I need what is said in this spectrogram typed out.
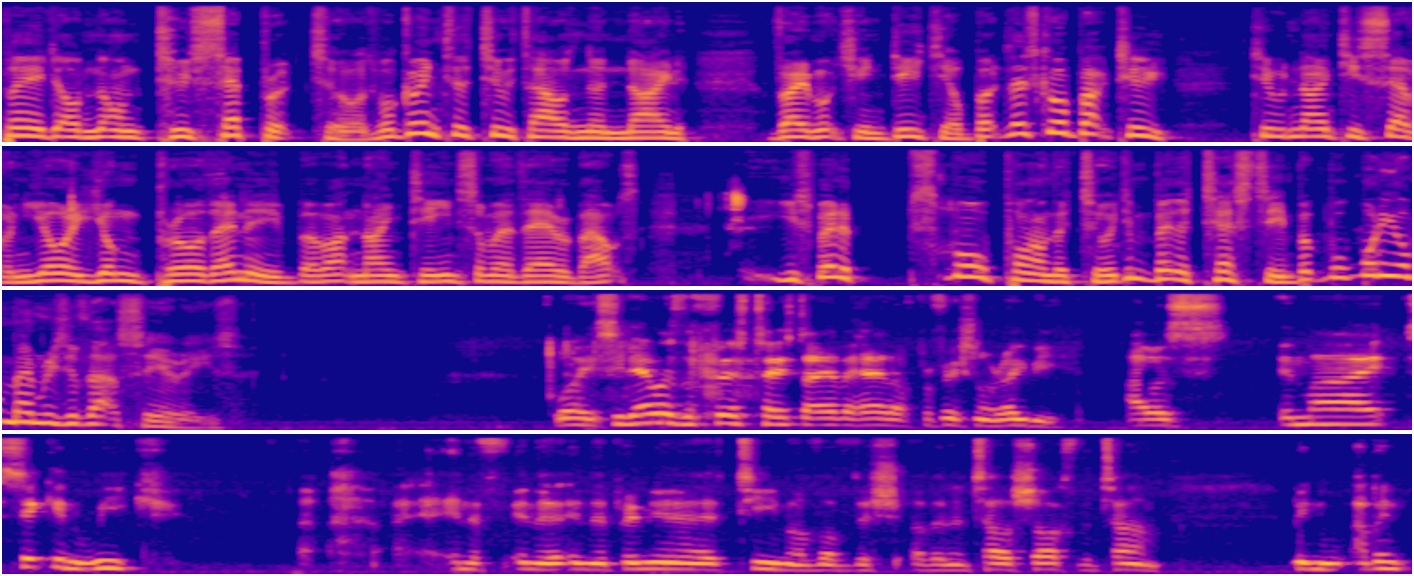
played on, on two separate tours. We'll go into 2009 very much in detail, but let's go back to, to 97. You're a young pro then, eh, about 19, somewhere thereabouts. You spent a small part on the tour, you didn't play the test team, but what are your memories of that series? Well, you see, that was the first taste I ever had of professional rugby. I was in my second week uh, in the in the in the premier team of, of the of the Natal Sharks at the time. Been I've been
